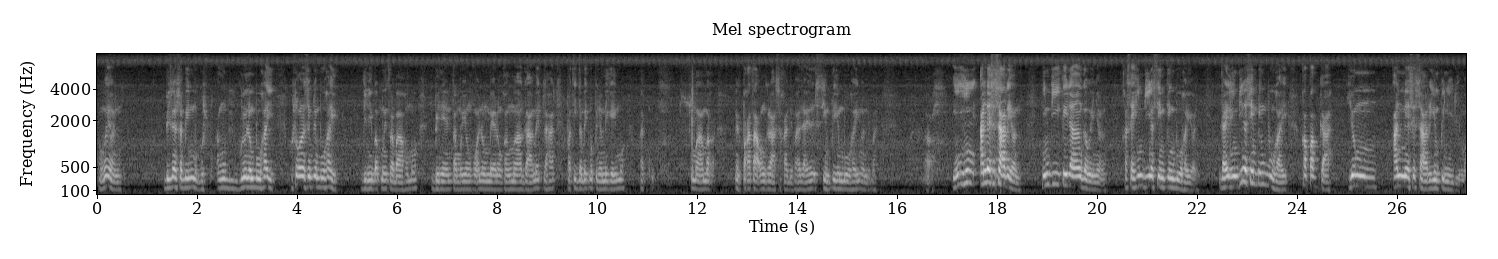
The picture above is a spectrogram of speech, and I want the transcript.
O ngayon, biglang sabihin mo, gusto, ang gulo ng buhay, gusto ko ng simpleng buhay, ginibap mo yung trabaho mo, binenta mo yung kung anong meron kang mga gamit, lahat, pati damit mo, pinamigay mo, at sumama ka, nagpakataong grasa ka, di ba? Dahil simple yung buhay nun, di ba? I- unnecessary yun. Hindi kailangan gawin yun. Kasi hindi na simpleng buhay yun. Dahil hindi na simpleng buhay kapag ka yung unnecessary yung pinili mo.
